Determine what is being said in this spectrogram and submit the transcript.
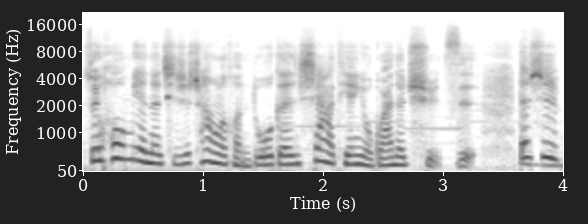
所以后面呢，其实唱了很多跟夏天有关的曲子，但是嗯，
